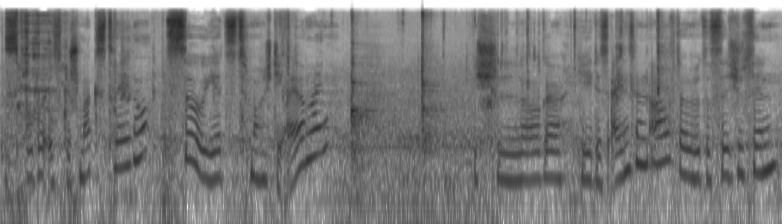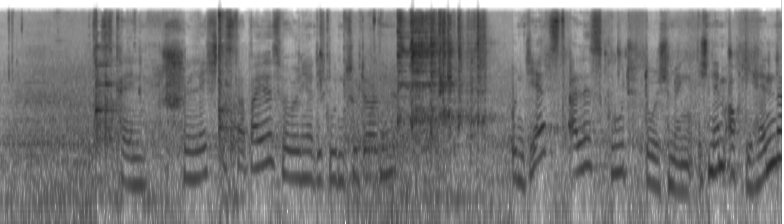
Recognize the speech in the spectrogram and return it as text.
Das Butter ist Geschmacksträger. So, jetzt mache ich die Eier rein. Ich schlage jedes einzeln auf, damit wir sicher sind, dass kein schlechtes dabei ist. Wir wollen ja die guten Zutaten und jetzt alles gut durchmengen. Ich nehme auch die Hände,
